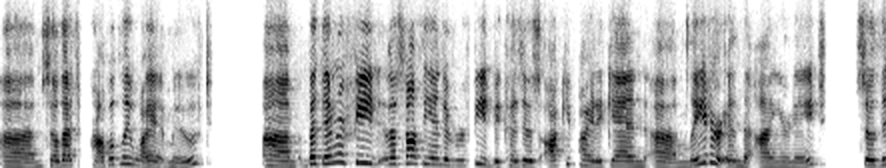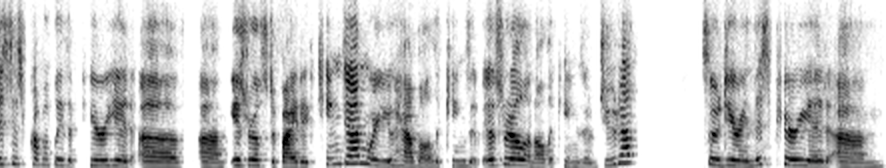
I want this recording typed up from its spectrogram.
Um, so that's probably why it moved. Um, but then Rafid, that's not the end of Rafid because it was occupied again um, later in the Iron Age. So this is probably the period of um, Israel's divided kingdom where you have all the kings of Israel and all the kings of Judah. So during this period, um,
